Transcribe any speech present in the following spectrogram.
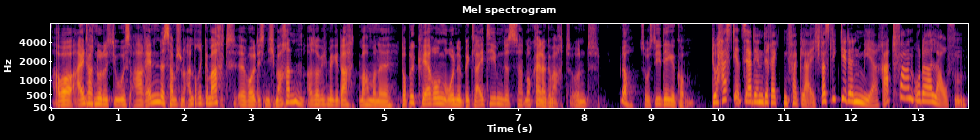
Aber einfach nur durch die USA rennen, das haben schon andere gemacht, äh, wollte ich nicht machen. Also habe ich mir gedacht, machen wir eine Doppelquerung ohne Begleitteam. Das hat noch keiner gemacht. Und ja, so ist die Idee gekommen. Du hast jetzt ja den direkten Vergleich. Was liegt dir denn mehr, Radfahren oder Laufen?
